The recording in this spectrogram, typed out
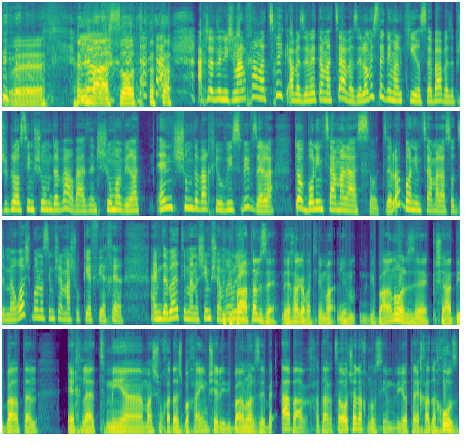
ואין לי לא. מה לעשות. עכשיו זה נשמע לך מצחיק, אבל זה באמת המצב, אז זה לא מסתכלים על קיר, סבבה, זה פשוט לא עושים שום דבר, ואז אין שום אווירה, אין שום דבר חיובי סביב זה, אלא, טוב, בוא נמצא מה לעשות. זה לא בוא נמצא מה לעשות, זה מראש בוא נשים שם משהו כיפי אחר. אני מדברת עם אנשים שאומרים לי, דיברת על זה, דרך אגב, דיברנו על זה כשאת דיברת על איך להטמיע משהו חדש בחיים שלי, דיברנו על זה אה, בהערכת ההרצאות שאנחנו עושים, להיות האחד אחוז.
